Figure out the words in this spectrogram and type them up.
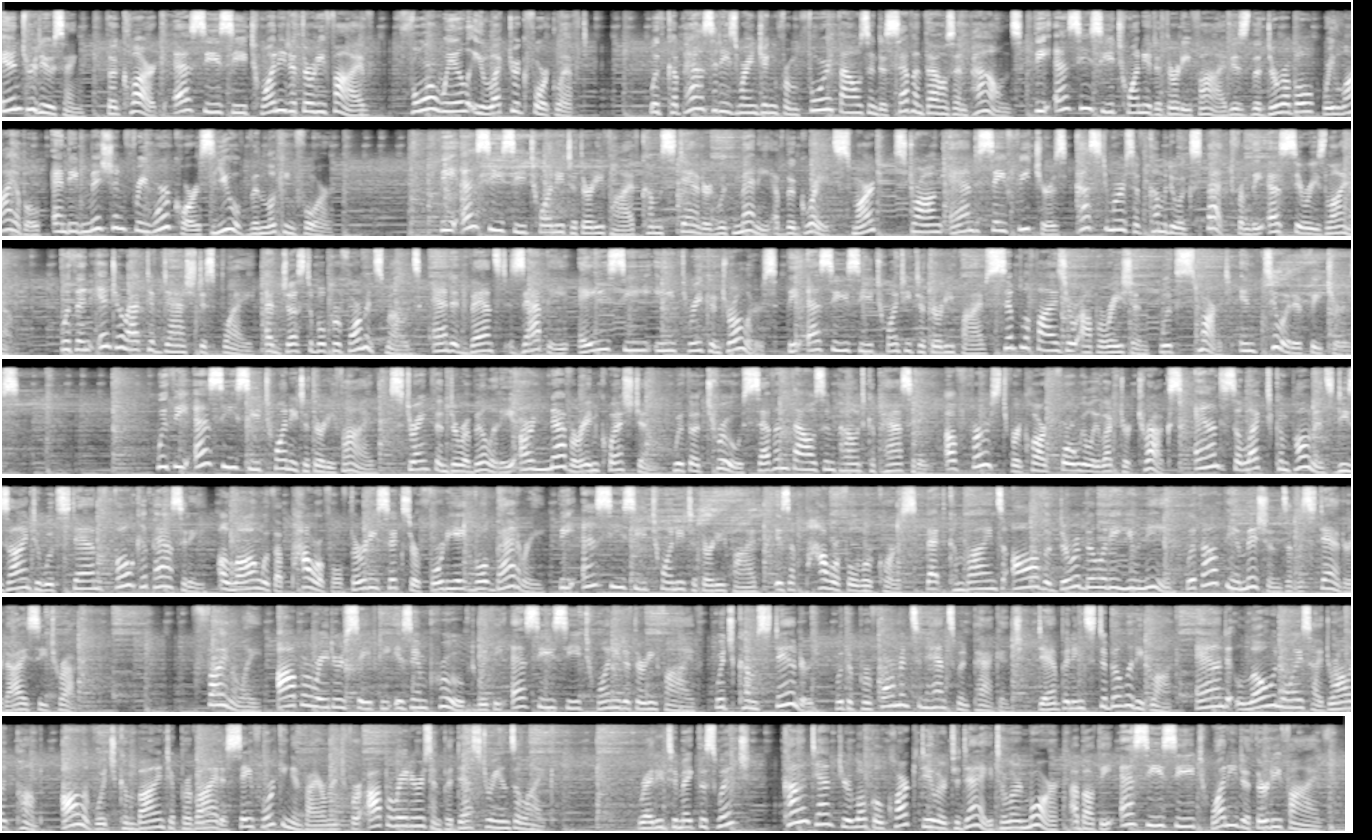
Introducing the Clark SCC 20 to 35 four-wheel electric forklift. With capacities ranging from 4,000 to 7,000 pounds, the SCC 20 to 35 is the durable, reliable, and emission-free workhorse you've been looking for. The SCC 20 to 35 comes standard with many of the great smart, strong, and safe features customers have come to expect from the S-Series lineup. With an interactive dash display, adjustable performance modes, and advanced Zapi ACE3 controllers, the SEC 20-35 simplifies your operation with smart, intuitive features. With the SEC 20 to 35, strength and durability are never in question. With a true 7,000 pound capacity, a first for Clark four wheel electric trucks, and select components designed to withstand full capacity, along with a powerful 36 or 48 volt battery, the SEC 20 to 35 is a powerful workhorse that combines all the durability you need without the emissions of a standard IC truck. Finally, operator safety is improved with the SEC 20-35, which comes standard with a performance enhancement package, dampening stability block, and low-noise hydraulic pump, all of which combine to provide a safe working environment for operators and pedestrians alike. Ready to make the switch? Contact your local Clark dealer today to learn more about the SEC 20-35.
